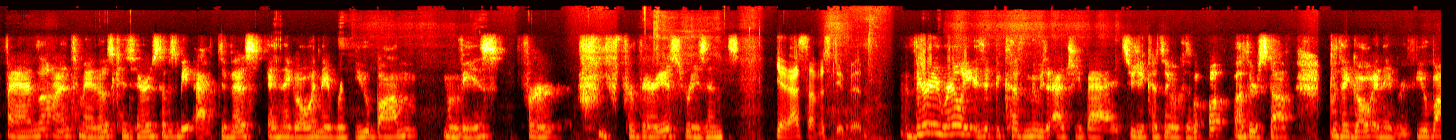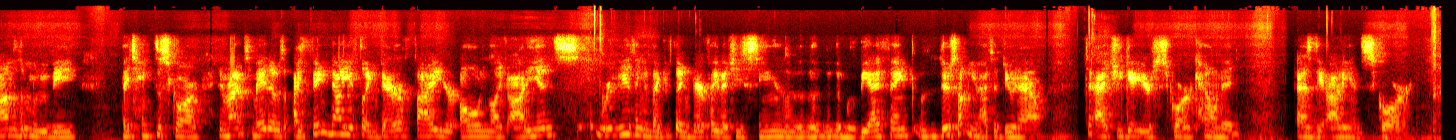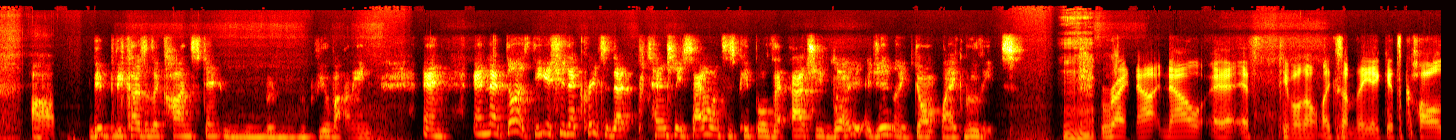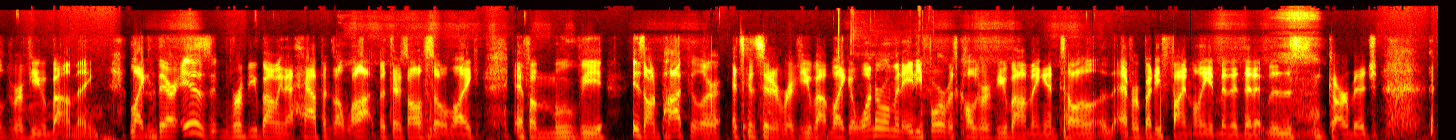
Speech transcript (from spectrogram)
fans on Rotten Tomatoes consider themselves to be activists, and they go and they review bomb movies for for various reasons. Yeah, that stuff is stupid. Very rarely is it because the movie's actually bad. It's usually because they go because of other stuff. But they go and they review bomb the movie. They tank the score. And Rotten Tomatoes, I think now you have to like verify your own like audience review thing. Like you have to like, verify that you've seen the, the, the movie. I think there's something you have to do now to actually get your score counted as the audience score, be- because of the constant re- review bombing, and and that does the issue that creates is that potentially silences people that actually le- legitimately don't like movies. Right now, now uh, if people don't like something, it gets called review bombing. Like there is review bombing that happens a lot, but there's also like if a movie is unpopular, it's considered review bomb. Like Wonder Woman '84 was called review bombing until everybody finally admitted that it was garbage.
